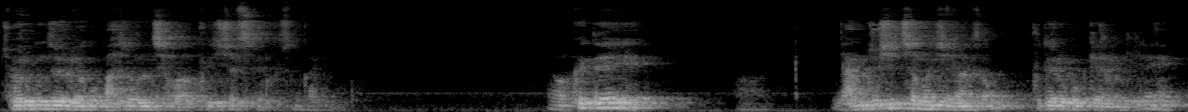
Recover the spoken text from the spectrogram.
졸음운전을 하고 마주오는 저와 부딪혔을 때그 순간입니다. 어, 그때 어, 양주시청을 지나서 부대로 복귀하는 길에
